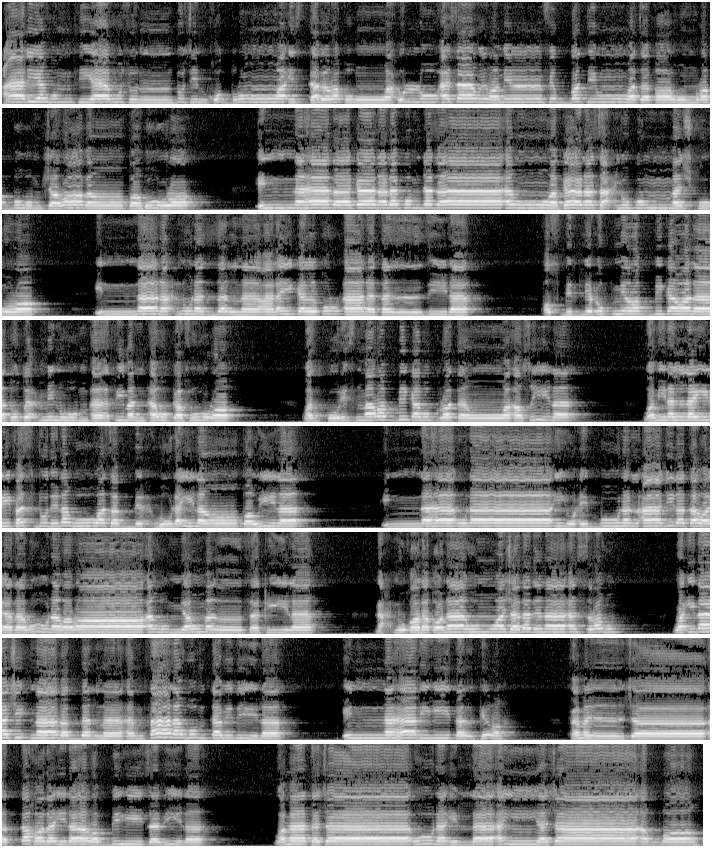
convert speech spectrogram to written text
عاليهم ثياب سندس خضر واستبرق وحلوا أساور من فضة وسقاهم ربهم شرابا طهورا. إن هذا كان لكم جزاء وكان سعيكم مشكورا. إنا نحن نزلنا عليك القرآن تنزيلا فاصبر لحكم ربك ولا تطع منهم آثما أو كفورا واذكر اسم ربك بكرة وأصيلا ومن الليل فاسجد له وسبحه ليلا طويلا. إن هؤلاء يحبون العاجلة ويذرون وراءهم يوما ثقيلا. نحن خلقناهم وشددنا أسرهم واذا شئنا بدلنا امثالهم تبديلا ان هذه تذكره فمن شاء اتخذ إلى ربه سبيلا وما تشاءون الا ان يشاء الله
